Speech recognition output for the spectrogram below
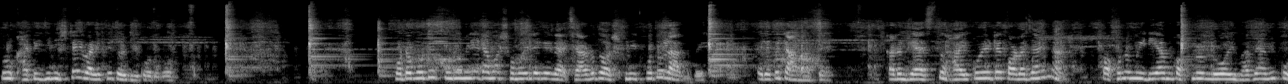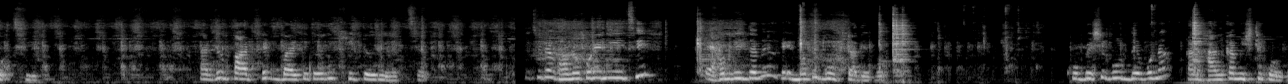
পুরো খাঁটি জিনিসটাই বাড়িতে তৈরি করব। মোটামুটি কুড়ি মিনিট আমার সময় লেগে গেছে আরও দশ মিনিট মতো লাগবে এটাকে টানাতে। কারণ গ্যাস তো হাই করে এটা করা যায় না, কখনো মিডিয়াম কখনো লো এইভাবে আমি করছি। একদম পারফেক্ট বাড়িতে তৈরি, ক্ষীর তৈরি হচ্ছে। কিছুটা ঘন করে নিয়েছি, এখন কিন্তু আমি এর মধ্যে গুড়টা দেবো। খুব বেশি গুড় দেবো না, কারণ হালকা মিষ্টি করব।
